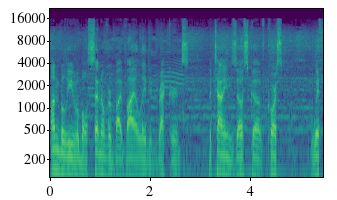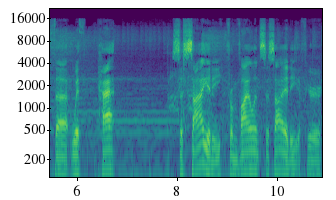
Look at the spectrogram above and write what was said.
unbelievable, sent over by Violated Records. Battalion Zoska, of course, with uh, with Pat Society from Violent Society. If you're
